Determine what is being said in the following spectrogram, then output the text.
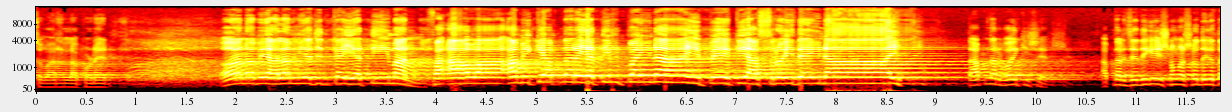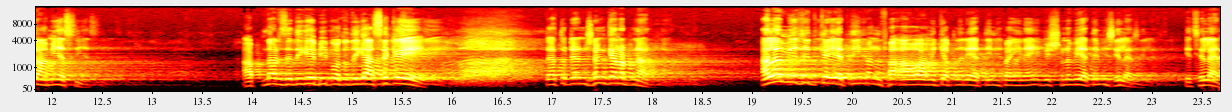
সুবহানাল্লাহ পড়েন। ও নবী, আলাম ইয়াজিদকা ইয়াতীমান? ফাআওয়া, আমি কি আপনার ইয়াতীম পাই নাই? পেয়ে কি আশ্রয় দেই নাই? তা আপনার ভয় কিসের? আপনার যেদিকেই সমস্যা, ওদিকে তো আমি আছি। আপনার যেদিকে বিপদ, ওদিকে আছে কে? এত টেনশন কেন আপনার? আলাম ইয়াজিদকা ইয়াতীমান? ফাআওয়া, আমি কি আপনার ইয়াতীম পাই নাই? বিষ্ণুনবী ইয়াতীম ছিলেন। কি ছিলেন?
